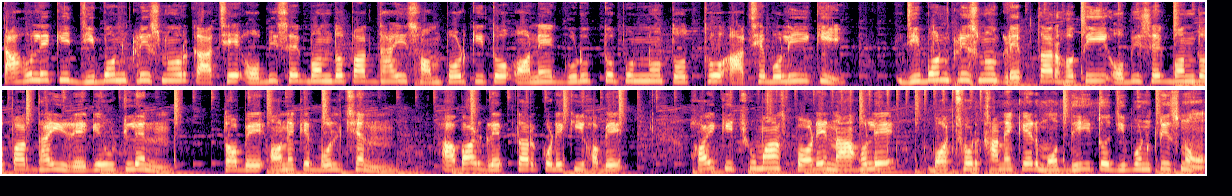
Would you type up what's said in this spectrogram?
তাহলে কি জীবন কৃষ্ণর কাছে অভিষেক বন্দ্যোপাধ্যায় সম্পর্কিত অনেক গুরুত্বপূর্ণ তথ্য আছে বলেই কি? জীবন কৃষ্ণ গ্রেপ্তার হতেই অভিষেক বন্দ্যোপাধ্যায় রেগে উঠলেন। তবে অনেকে বলছেন, আবার গ্রেপ্তার করে কি হবে? হয় কিছু মাস পরে না হলে বছর খানেকের মধ্যেই তো জীবন কৃষ্ণ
